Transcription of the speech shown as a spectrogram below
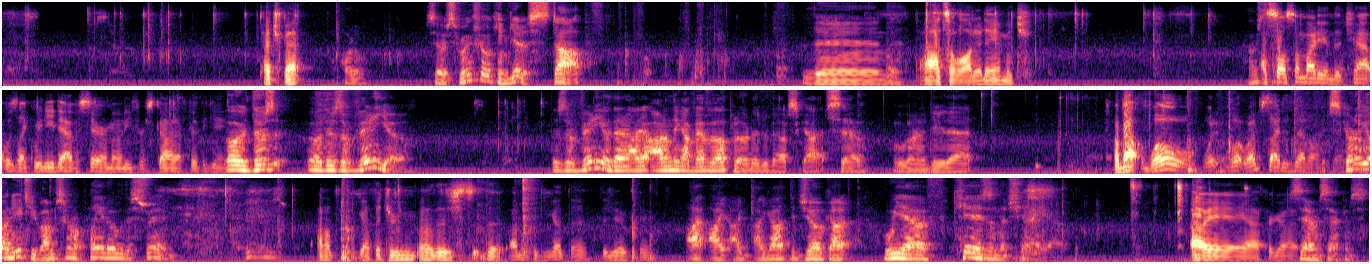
Touchback. hold on. So Springfield can get a stop. Then That's a lot of damage. How's I saw somebody in the chat was like, we need to have a ceremony for Scott after the game. Oh, there's oh, there's a video. There's a video that I, I don't think I've ever uploaded about Scott, so we're gonna do that. About whoa, what what website is that on? It's gonna be on YouTube. I'm just gonna play it over the stream. I don't think you got the dream. Uh, the, the I don't think you got the the joke there. I I, I, I got the joke. I, we have kids in the chat. Oh yeah yeah yeah. I forgot. Seven seconds.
